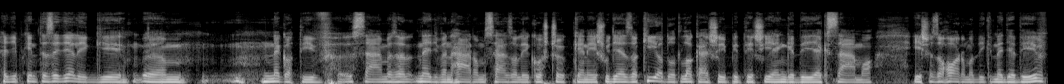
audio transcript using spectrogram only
Egyébként ez egy eléggé um, negatív szám, ez a 43 os csökkenés. Ugye ez a kiadott lakásépítési engedélyek száma, és ez a harmadik negyed év,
